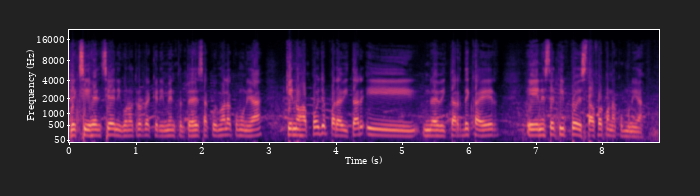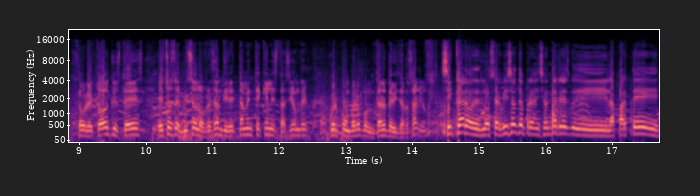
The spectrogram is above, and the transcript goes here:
de exigencia de ningún otro requerimiento. Entonces acudimos a la comunidad que nos apoye para evitar y evitar de caer en este tipo de estafa con la comunidad. Sobre todo que ustedes estos servicios lo ofrecen directamente aquí en la estación del Cuerpo Bomberos Voluntarios de Villarrosario. ¿no? Sí, claro, los servicios de prevención de riesgo y la parte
